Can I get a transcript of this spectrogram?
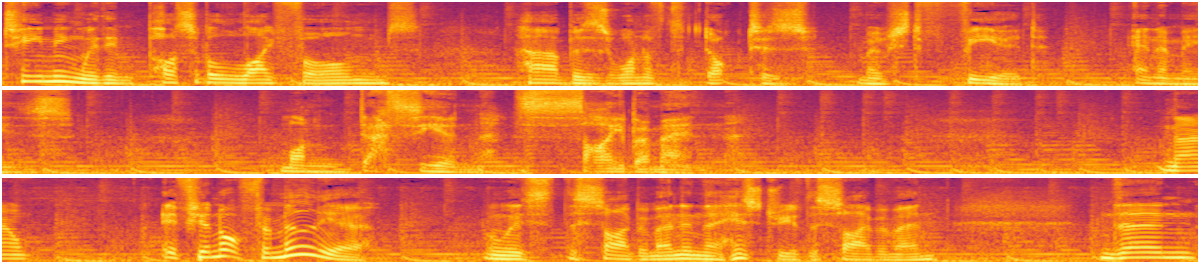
teeming with impossible life forms, harbours one of the Doctor's most feared enemies Mondasian Cybermen. Now, if you're not familiar with the Cybermen and the history of the Cybermen, then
